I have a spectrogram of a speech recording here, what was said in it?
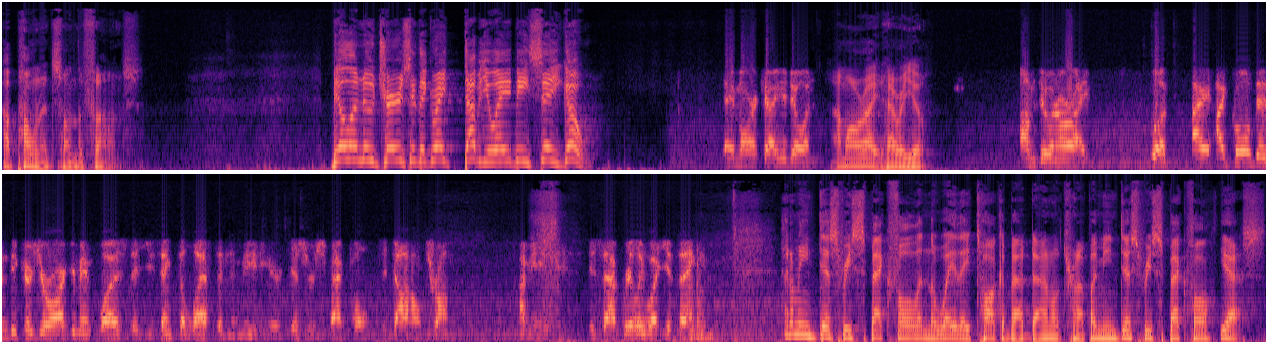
opponents on the phones? Bill in New Jersey, the great WABC. Go. Hey, Mark, how you doing? I'm all right. How are you? I'm doing all right. Look, I, I called in because your argument was that you think the left and the media are disrespectful to Donald Trump. I mean, is that really what you think? I don't mean disrespectful in the way they talk about Donald Trump. I mean disrespectful, yes,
